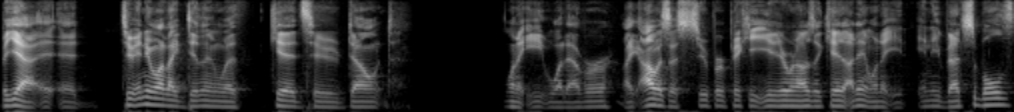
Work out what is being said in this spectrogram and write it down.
but yeah, it, it, to anyone like dealing with kids who don't want to eat whatever. Like I was a super picky eater when I was a kid. I didn't want to eat any vegetables,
